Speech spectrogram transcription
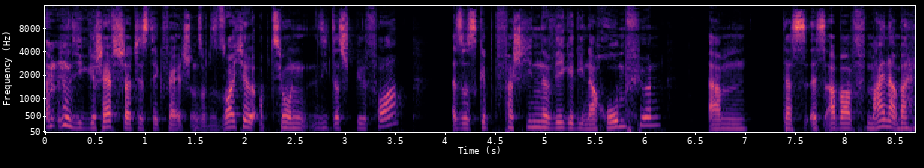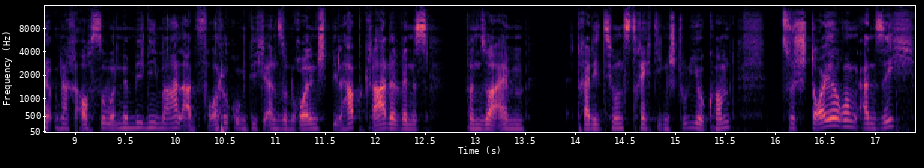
die Geschäftsstatistik fälschst und so. Solche Optionen sieht das Spiel vor. Also es gibt verschiedene Wege, die nach Rom führen. Ähm, das ist aber meiner Meinung nach auch so eine Minimalanforderung, die ich an so ein Rollenspiel habe, gerade wenn es von so einem traditionsträchtigen Studio kommt. Zur Steuerung an sich,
